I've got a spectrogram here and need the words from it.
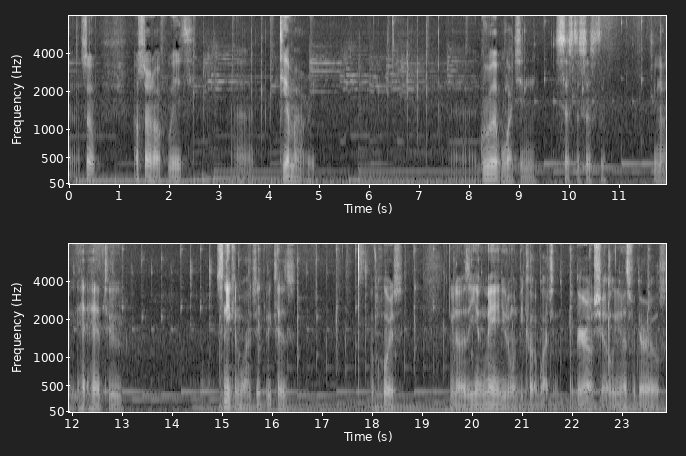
Uh, so I'll start off with uh, Tia Mowry. Uh, grew up watching Sister Sister. You know, had to sneak and watch it because, of course, you know, as a young man, you don't want to be caught watching a girl show. You know, it's for girls.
